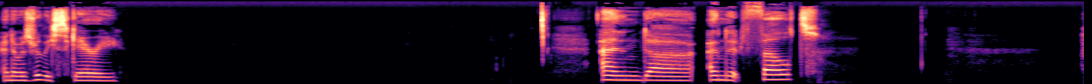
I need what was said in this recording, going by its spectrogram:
and it was really scary. And uh, and it felt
